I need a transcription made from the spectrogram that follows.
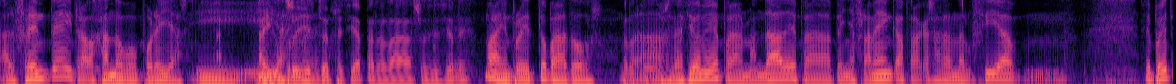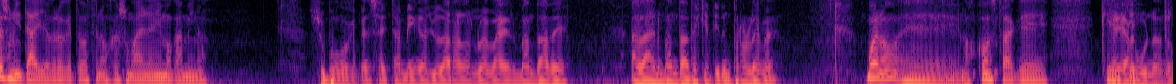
al frente y trabajando por, ellas. Y, ¿Hay un proyecto especial para las asociaciones? Bueno, hay un proyecto para todos. Para, asociaciones, para hermandades, para peñas flamencas, para casas de Andalucía. Mm. El proyecto es unitario, creo que todos tenemos que sumar en el mismo camino. Supongo que pensáis también ayudar a las nuevas hermandades, a las hermandades que tienen problemas. Bueno, eh, nos consta que, que, hay alguna, ¿no?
